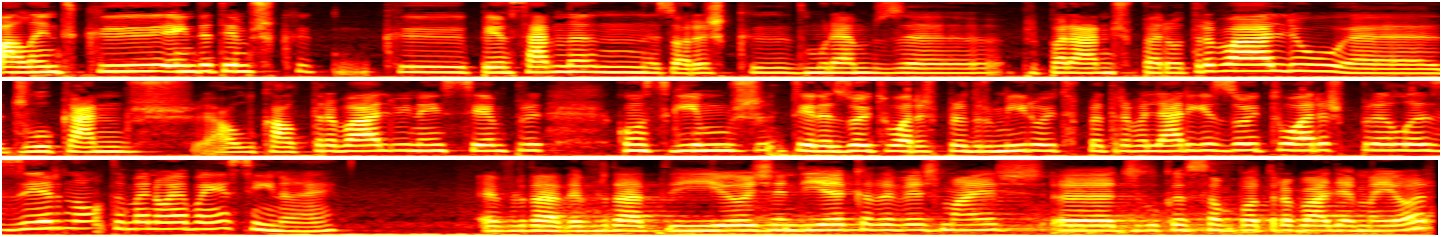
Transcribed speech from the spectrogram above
Além de que ainda temos que, que pensar na- nas horas que demoramos a preparar-nos para o trabalho, a deslocar-nos ao local de trabalho e nem sempre conseguimos ter as 8 horas para dormir, 8 para trabalhar e as 8 horas para lazer não, também não é bem assim, não é? É verdade, é verdade. E hoje em dia, cada vez mais, a deslocação para o trabalho é maior.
